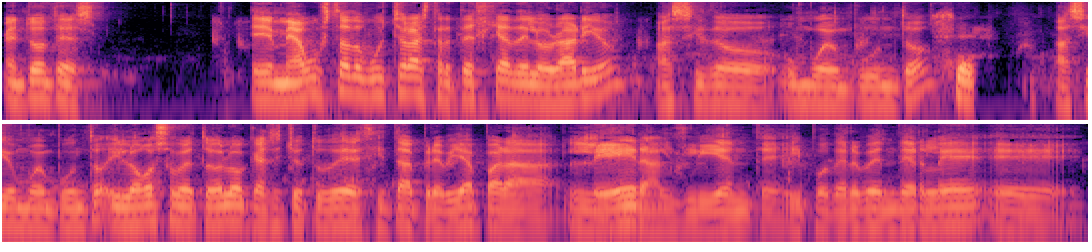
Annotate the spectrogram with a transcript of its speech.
Entonces, eh, me ha gustado mucho la estrategia del horario, ha sido un buen punto. Sí. Ha sido un buen punto. Y luego, sobre todo, lo que has hecho tú de cita previa para leer al cliente y poder venderle, eh,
